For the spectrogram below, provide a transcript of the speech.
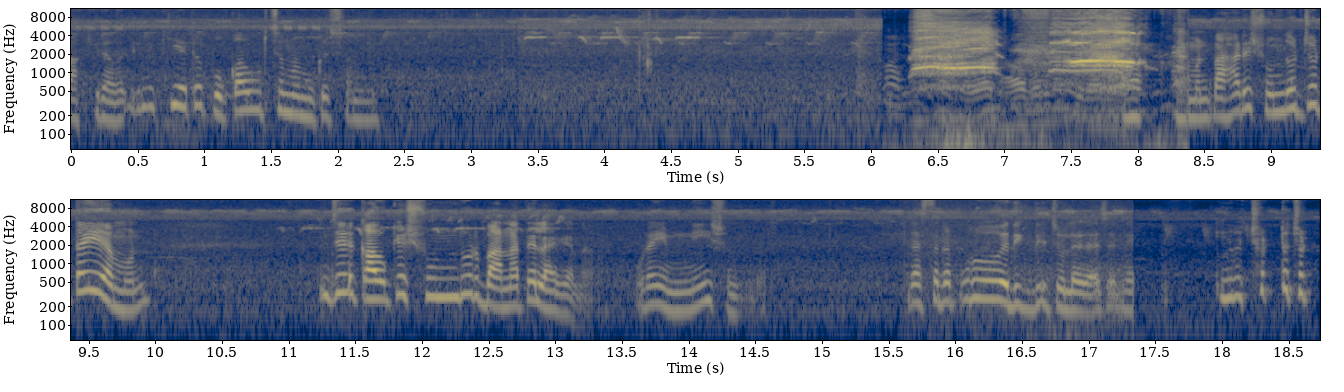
পাখির আওয়াজ। এগুলো কি একটা পোকা উঠছে আমার মুখের সামনে? এমন পাহাড়ের সৌন্দর্যটাই এমন যে কাউকে সুন্দর বানাতে লাগে না। ওরা এমনিই সুন্দর। রাস্তাটা পুরো এদিক দিয়ে চলে গেছে। এগুলো ছোট্ট ছোট্ট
